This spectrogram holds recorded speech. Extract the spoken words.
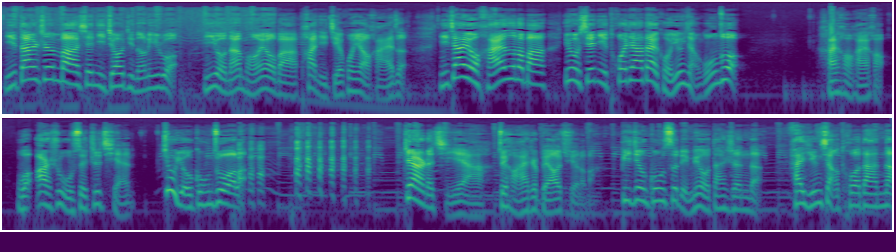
你单身吧，嫌你交际能力弱；你有男朋友吧，怕你结婚要孩子；你家有孩子了吧，又嫌你拖家带口影响工作。还好还好，我二十五岁之前就有工作了。这样的企业啊，最好还是不要去了吧。毕竟公司里没有单身的，还影响脱单呢。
